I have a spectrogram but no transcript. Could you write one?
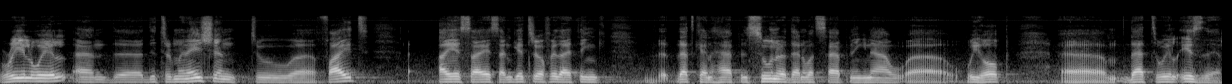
real will, and uh, determination to uh, fight. ISIS and get rid of it, I think th- that can happen sooner than what's happening now. Uh, we hope um, that will is there.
